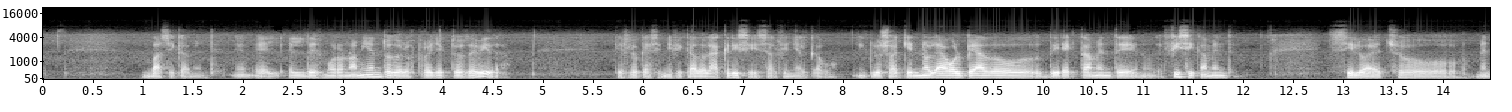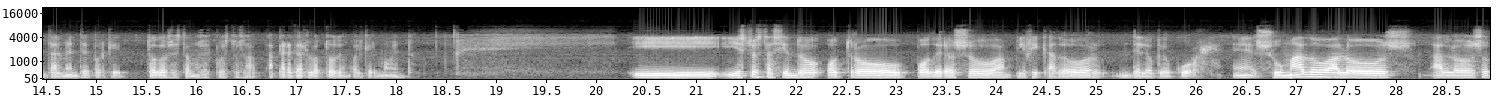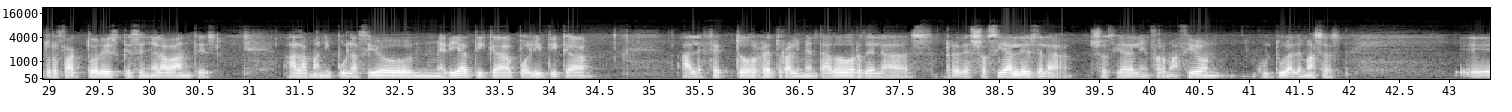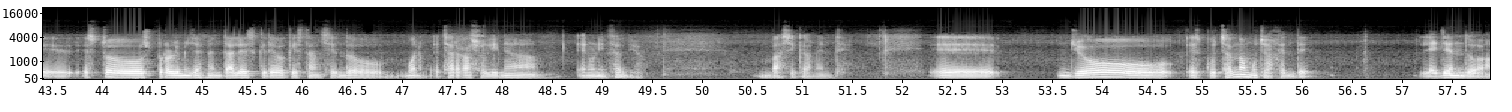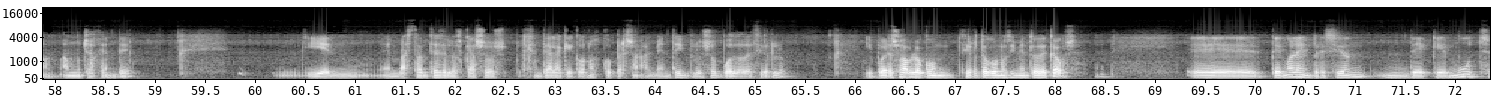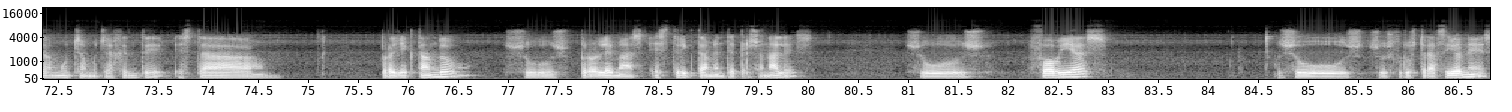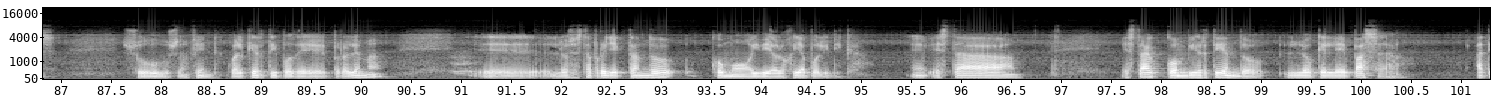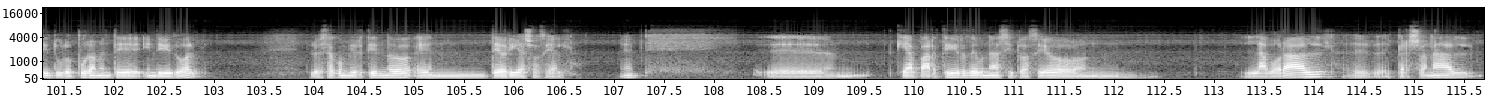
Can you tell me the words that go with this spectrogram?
básicamente, el, desmoronamiento de los proyectos de vida, que es lo que ha significado la crisis al fin y al cabo. Incluso a quien no le ha golpeado directamente, físicamente, sí lo ha hecho mentalmente porque todos estamos expuestos a perderlo todo en cualquier momento. Y, esto está siendo otro poderoso amplificador de lo que ocurre. ¿eh? Sumado a los, a los otros factores que señalaba antes, a la manipulación mediática, política, al efecto retroalimentador de las redes sociales, de la sociedad de la información, cultura de masas, eh, estos problemillas mentales creo que están siendo, bueno, echar gasolina en un incendio básicamente. Eh, yo, escuchando a mucha gente, leyendo a, mucha gente, y en, en, bastantes de los casos gente a la que conozco personalmente, incluso puedo decirlo, y por eso hablo con cierto conocimiento de causa. Eh, tengo la impresión de que mucha, mucha, mucha gente está proyectando sus problemas estrictamente personales sus fobias, sus, sus frustraciones, sus, en fin, cualquier tipo de problema, eh, los está proyectando como ideología política. Eh, está, está convirtiendo lo que le pasa a título puramente individual, lo está convirtiendo en teoría social. ¿eh? Que a partir de una situación laboral, eh, personal,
